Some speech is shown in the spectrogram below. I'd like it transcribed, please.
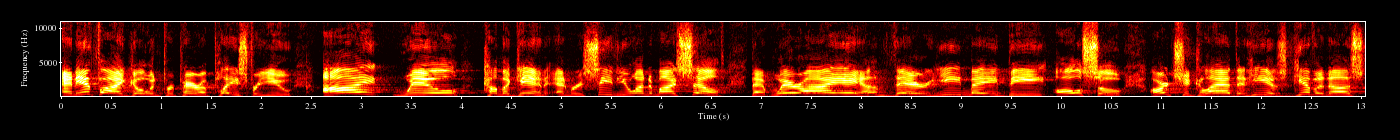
And if I go and prepare a place for you, I will come again and receive you unto myself, that where I there ye may be also. Aren't you glad that he has given us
